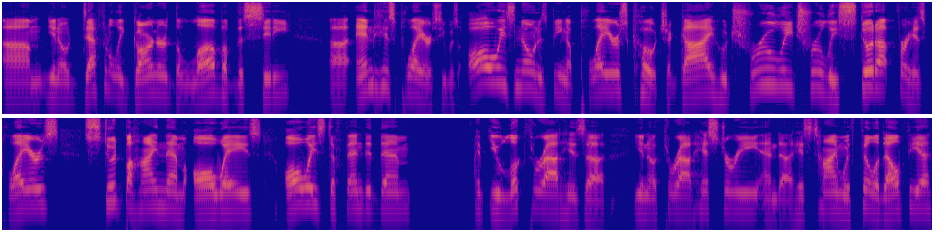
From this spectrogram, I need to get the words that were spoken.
Um, you know, definitely garnered the love of the city. Uh, and his players. He was always known as being a player's coach, a guy who truly, truly stood up for his players, stood behind them always, always defended them, if you look throughout his uh, you know throughout history and uh, his time with Philadelphia,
